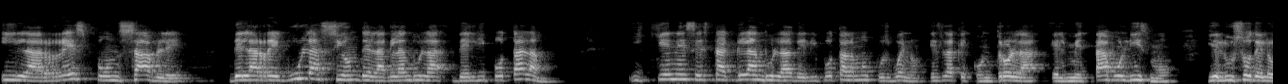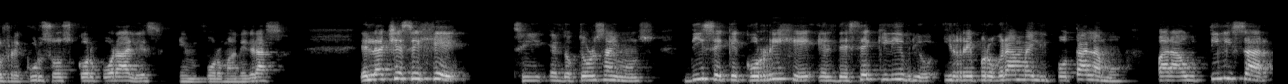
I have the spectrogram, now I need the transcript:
y la responsable de la regulación de la glándula del hipotálamo. ¿Y quién es esta glándula del hipotálamo? Pues bueno, es la que controla el metabolismo y el uso de los recursos corporales en forma de grasa. El HCG, ¿sí? el doctor Simons, dice que corrige el desequilibrio y reprograma el hipotálamo para utilizar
